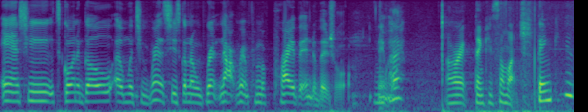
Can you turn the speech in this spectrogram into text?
and she's going to go, uh, when she rents, she's going to rent, not rent from a private individual. Anyway. Okay. All right. Thank you so much. Thank you.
